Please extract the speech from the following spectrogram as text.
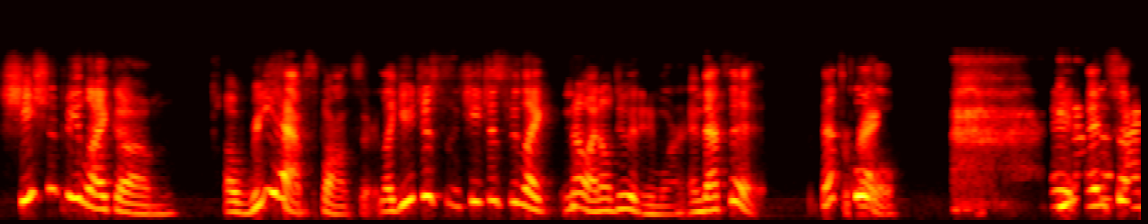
she should be like um a rehab sponsor. Like you just she just be like, "No, I don't do it anymore," and that's it. That's Right. cool. You And, know and so I-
